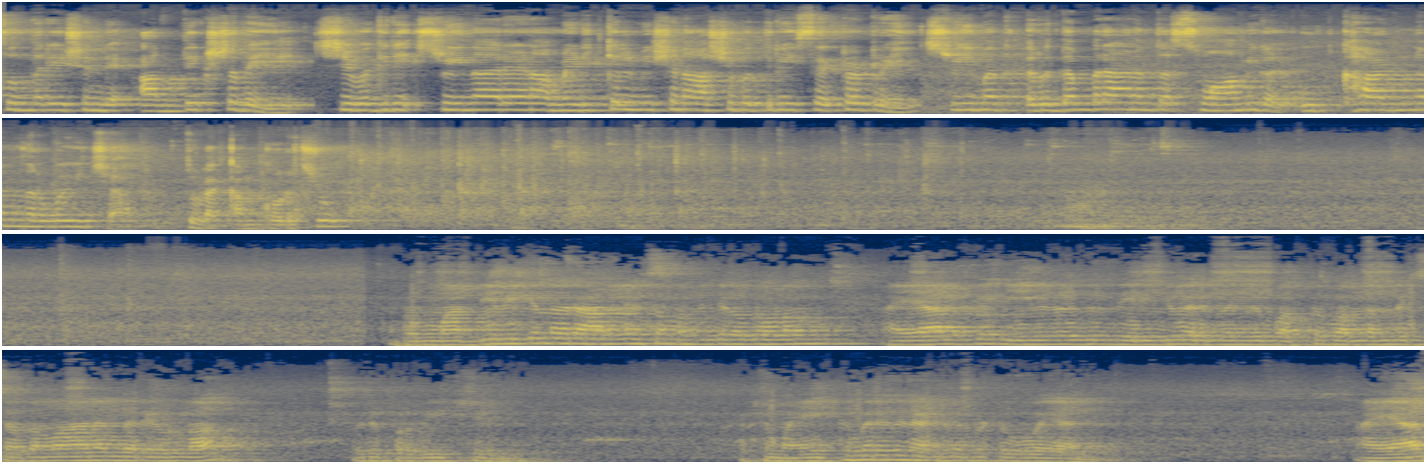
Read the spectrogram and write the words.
സുന്ദരേഷിന്റെ അധ്യക്ഷതയിൽ ശിവഗിരി ശ്രീനാരായണ മെഡിക്കൽ മിഷൻ ആശുപത്രി സെക്രട്ടറി ശ്രീമദ് ഋതംബരാനന്ദ സ്വാമികൾ ഉദ്ഘാടനം നിർവഹിച്ച് തുടക്കം കുറിച്ചു. അപ്പം മദ്യപിക്കുന്ന ഒരാളിനെ സംബന്ധിച്ചിടത്തോളം അയാൾക്ക് ജീവിതത്തിൽ തിരിച്ചു വരുന്നതിന് പത്ത് പന്ത്രണ്ട് ശതമാനം വരെയുള്ള ഒരു പ്രതീക്ഷയുണ്ട്. പക്ഷെ മയക്കുമരുന്നിന് അടിമപ്പെട്ടു പോയാൽ അയാൾ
